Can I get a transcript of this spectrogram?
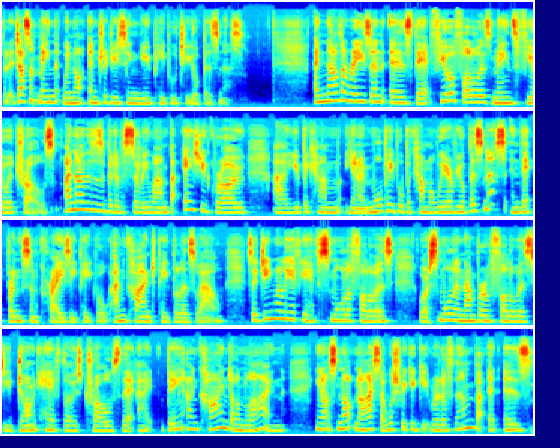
But it doesn't mean that we're not introducing new people to your business. Another reason is that fewer followers means fewer trolls. I know this is a bit of a silly one, but as you grow, uh, you become, you know, more people become aware of your business, and that brings some crazy people, unkind people as well. So, generally, if you have smaller followers or a smaller number of followers, you don't have those trolls that are being unkind online. You know, it's not nice. I wish we could get rid of them, but it is,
